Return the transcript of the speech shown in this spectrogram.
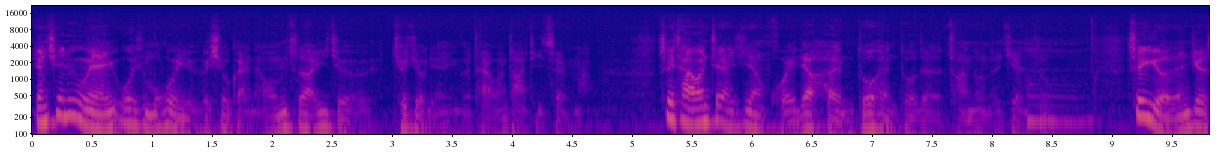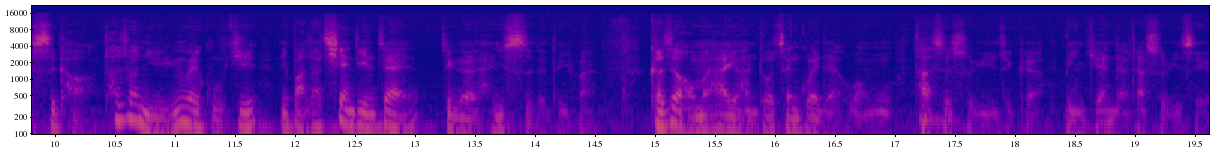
两千零五年为什么会有一个修改呢？我们知道一九九九年有个台湾大地震嘛，所以台湾这样地震毁掉很多很多的传统的建筑。所以有人就思考，他说：“你因为古迹，你把它限定在这个很死的地方，可是我们还有很多珍贵的文物，它是属于这个民间的，它属于这个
